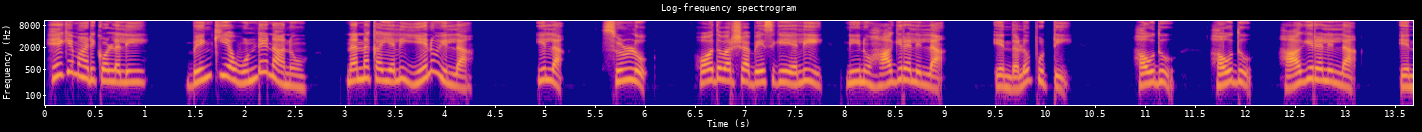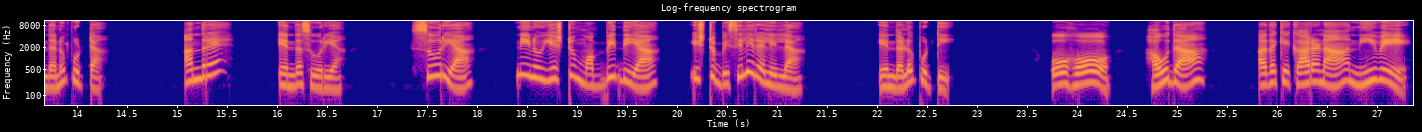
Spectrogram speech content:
ಹೇಗೆ ಮಾಡಿಕೊಳ್ಳಲಿ? ಬೆಂಕಿಯ ಉಂಡೆ ನಾನು. ನನ್ನ ಕೈಯಲ್ಲಿ ಏನೂ ಇಲ್ಲ. ಇಲ್ಲ, ಸುಳ್ಳು. ಹೋದ ವರ್ಷ ಬೇಸಿಗೆಯಲ್ಲಿ ನೀನು ಹಾಗಿರಲಿಲ್ಲ ಎಂದಳು ಪುಟ್ಟಿ. ಹೌದು ಹೌದು, ಹಾಗಿರಲಿಲ್ಲ ಎಂದನು ಪುಟ್ಟ. ಅಂದ್ರೆ? ಎಂದ ಸೂರ್ಯ. ಸೂರ್ಯ, ನೀನು ಎಷ್ಟು ಮಬ್ಬಿದ್ದೀಯಾ, ಇಷ್ಟು ಬಿಸಿಲಿರಲಿಲ್ಲ ಎಂದಳು ಪುಟ್ಟಿ. ಓಹೋ, ಹೌದಾ? ಅದಕ್ಕೆ ಕಾರಣ ನೀವೇ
